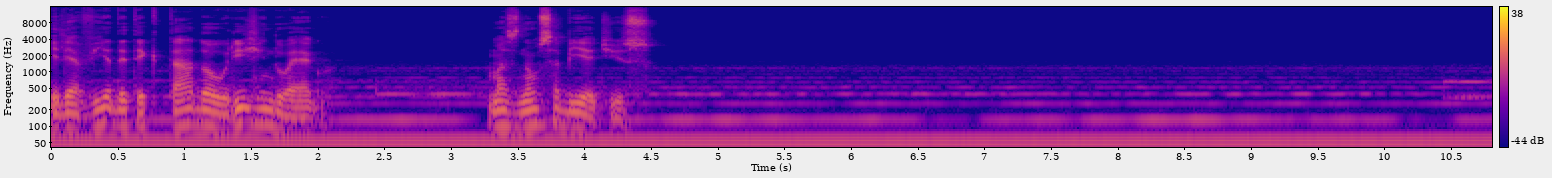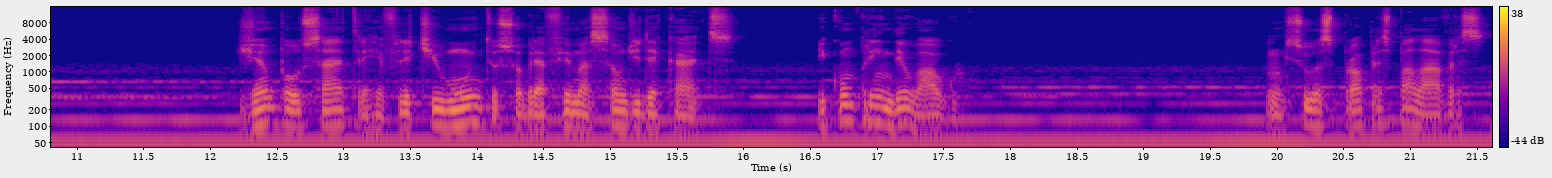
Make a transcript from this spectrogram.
ele havia detectado a origem do ego, mas não sabia disso. Jean-Paul Sartre refletiu muito sobre a afirmação de Descartes e compreendeu algo. Em suas próprias palavras,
